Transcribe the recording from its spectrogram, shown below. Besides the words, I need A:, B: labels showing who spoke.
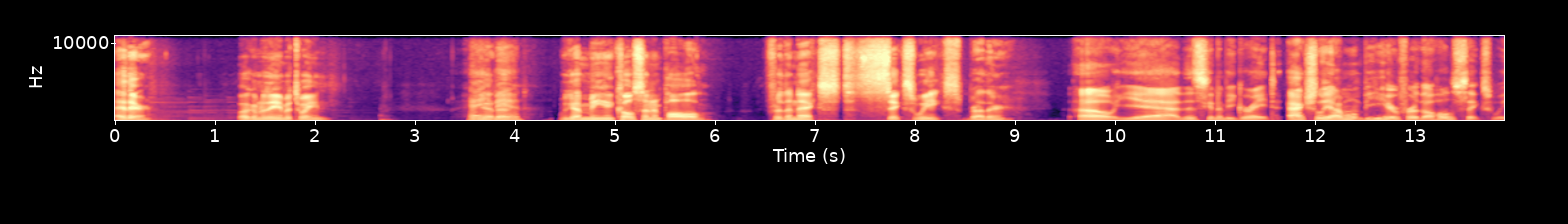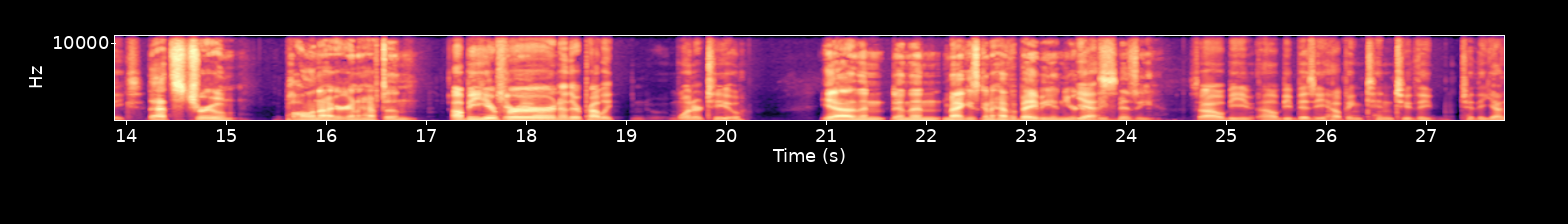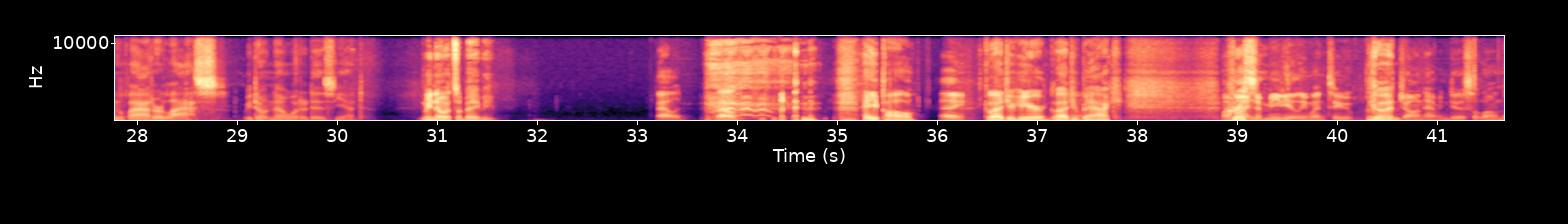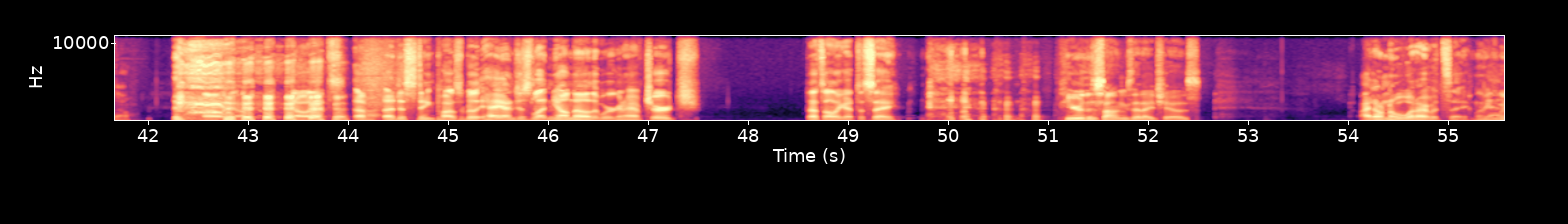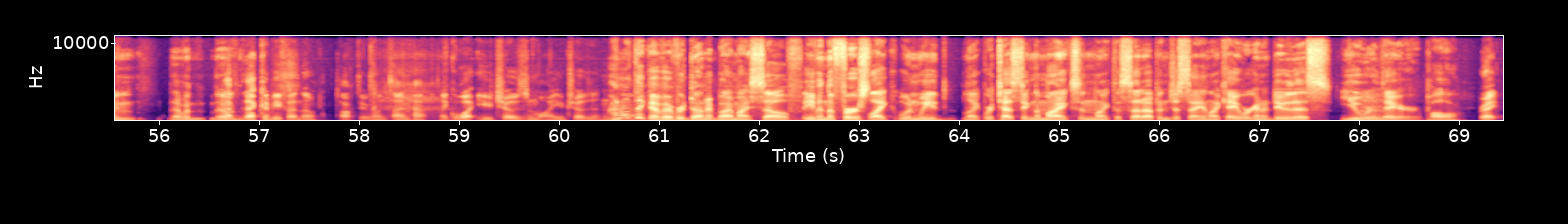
A: Hey there. Welcome to the in between. We
B: Hey,
A: got,
B: man.
A: We got me and Colson and Paul for the next six weeks, brother.
B: Oh, yeah. This is going to be great. Actually, I won't be here for the whole six weeks.
A: That's true. Paul and I are gonna have to
B: I'll be here for
A: on.
B: another probably one or two.
A: Yeah, and then and then Maggie's gonna have a baby and you're
B: Yes.
A: gonna be busy.
B: So I'll be I'll be busy helping tend to the to the young lad or lass. We don't know what it is yet.
A: We know it's a baby.
C: Valid.
A: Valid.
B: Hey, Paul.
C: Hey,
B: Glad you're here. Glad you're back.
C: my
B: Chris-
C: mind immediately went to
B: Good.
C: John having to do this alone, though.
A: oh yeah. No, that's a, a distinct possibility. Hey, I'm just letting y'all know that we're gonna have church. That's all I got to say.
B: Here are the songs that I chose.
A: I don't know what I would say. Like
C: Yeah.
A: when that would, that
C: That,
A: would
C: that could be fun though. Talk through one time how, like what you chose and why you chose it.
A: I don't
C: how.
A: think I've ever done it by myself. Even the first, like when we like we're testing the mics and like the setup and just saying like, "Hey, we're gonna do this." You were
B: Mm.
A: there, Paul.
C: right.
